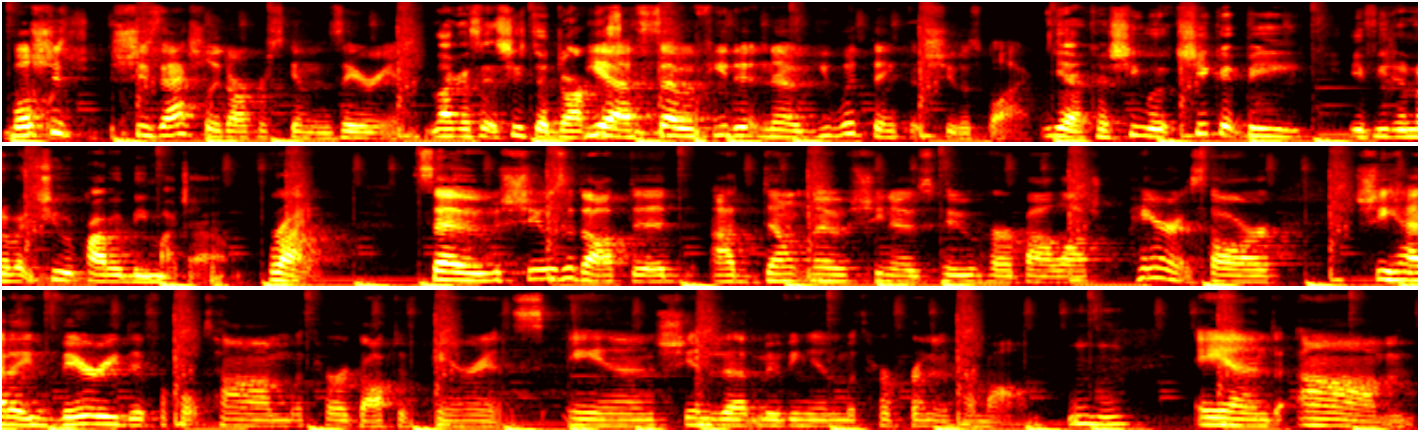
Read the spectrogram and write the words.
Well, she's she's actually darker skinned than Zarian. like I said, she's the darkest Yeah. skin. So if you didn't know, you would think that she was black. Yeah, because she would she could be if you didn't know, but she would probably be my child. Right. So she was adopted. I don't know if she knows who her biological parents are. She had a very difficult time with her adoptive parents, and she ended up moving in with her friend and her mom. Mm-hmm. And um,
